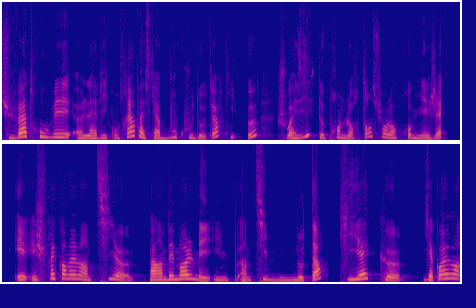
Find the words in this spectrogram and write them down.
tu vas trouver euh, l'avis contraire parce qu'il y a beaucoup d'auteurs qui, eux, choisissent de prendre leur temps sur leur premier jet. Et, je ferai quand même un petit, euh, pas un bémol, mais un petit nota, qui est que il y a quand même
